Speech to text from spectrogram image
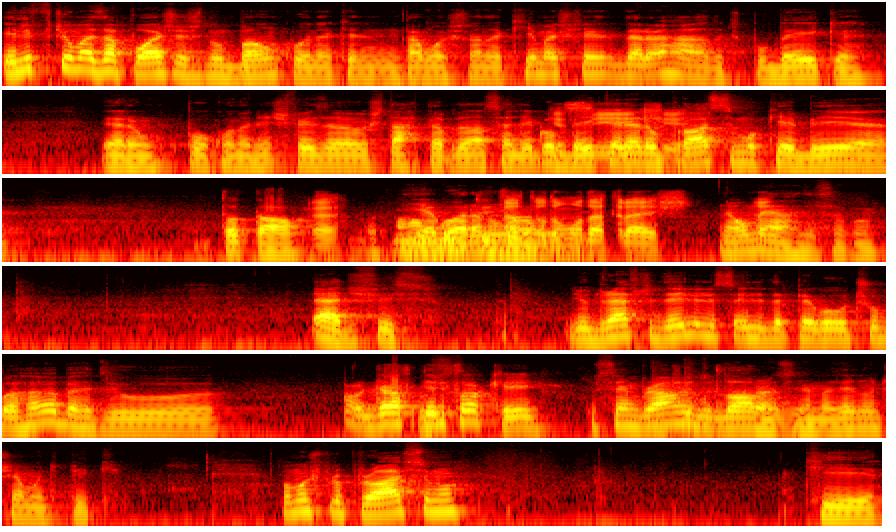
Ele tinha umas apostas no banco, né, que ele não tá mostrando aqui, mas que deram errado. Tipo, o Baker era um pô, quando a gente fez o startup da nossa liga, o Baker era o que- próximo QB. Total. É. E agora não Tá todo mundo atrás. É um merda, sacou? É, difícil. E o draft dele, ele, ele pegou o Chuba Hubbard, o, O draft dele foi ok. o Sam Brown e o Lawrence, né? Mas ele não tinha muito pique. Vamos pro próximo. Que.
